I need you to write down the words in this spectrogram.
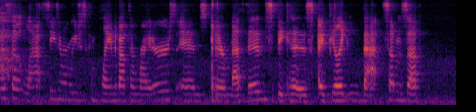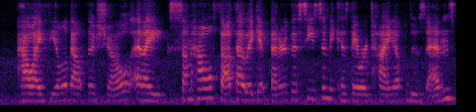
episode last season where we just complained about the writers and their methods because I feel like that sums up how I feel about this show. And I somehow thought that would get better this season because they were tying up loose ends,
